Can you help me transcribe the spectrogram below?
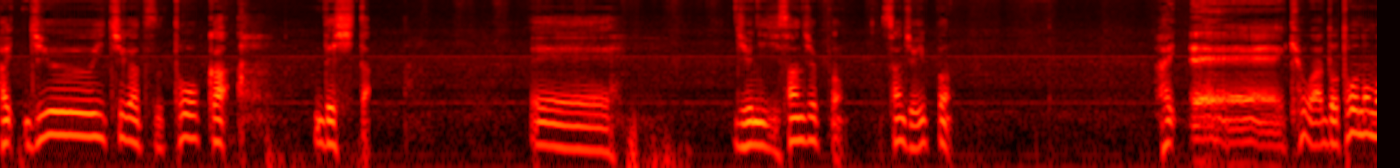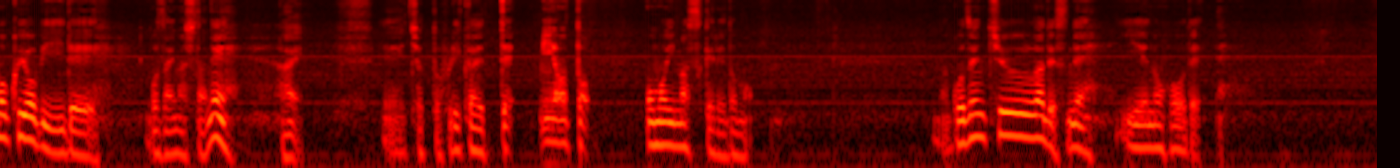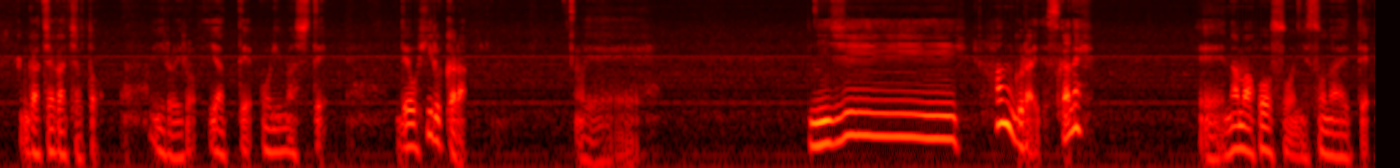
はい11月10日でした。えー、12時30分31分。はいえー、今日は怒涛の木曜日でございましたね。はい、えー、ちょっと振り返ってみようと思いますけれども。午前中はですね家の方でガチャガチャといろいろやっておりまして。でお昼から、えー、2時半ぐらいですかね、えー、生放送に備えて、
